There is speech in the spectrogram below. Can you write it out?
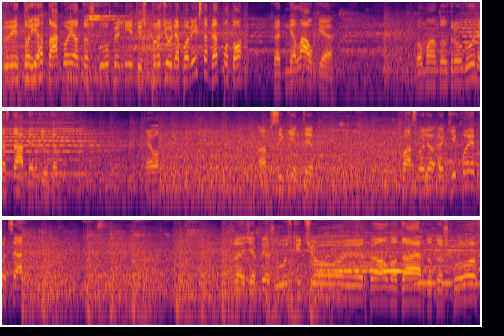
greitoje atakoje taškų pelnyti iš pradžių nepavyksta, bet po to, kad nelaukė komandos draugų, nestabdė arklių ten. Evo. Apsiginti pasvalio ekipai. Pace. Žaidžia prieš Huskičių ir pelno dar du taškus.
